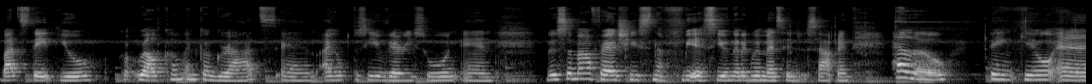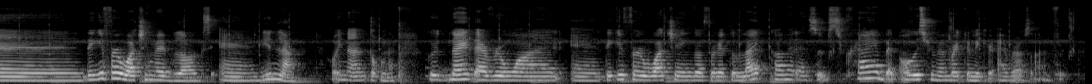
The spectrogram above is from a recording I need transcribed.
Bat State U. Welcome and congrats and I hope to see you very soon and doon sa mga freshies ng BSU na nagme-message sa akin, hello, thank you and thank you for watching my vlogs and yun lang. Ako inaantok na. Good night, everyone. And thank you for watching. Don't forget to like, comment, and subscribe. And always remember to make your eyebrows on fleek.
